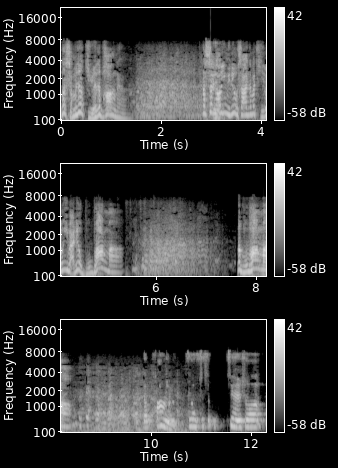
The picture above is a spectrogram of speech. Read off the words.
那什么叫觉得胖呢？那身高一米六三，他妈体重一百六，不胖吗？那不胖吗？那胖了，就是虽然说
